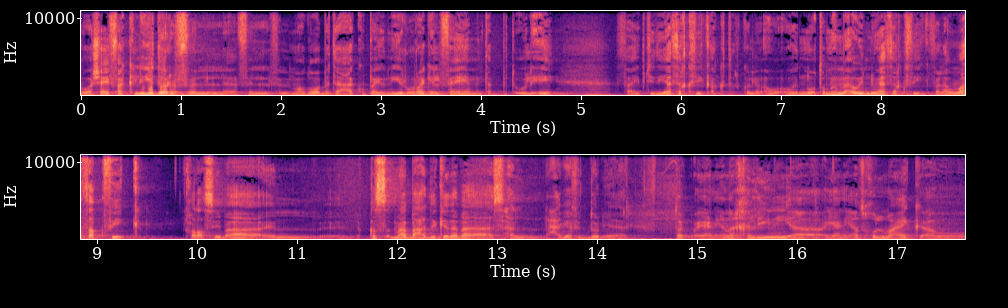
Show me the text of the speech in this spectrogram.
هو شايفك ليدر في في الموضوع بتاعك وبايونير وراجل فاهم أنت بتقول إيه. فيبتدي يثق فيك أكتر. كل أو- النقطة مهمة قوي إنه يثق فيك. فلو وثق فيك خلاص يبقى ال- القصة ما بعد كده بقى أسهل حاجة في الدنيا يعني. طيب يعني أنا خليني أ- يعني أدخل معاك أو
